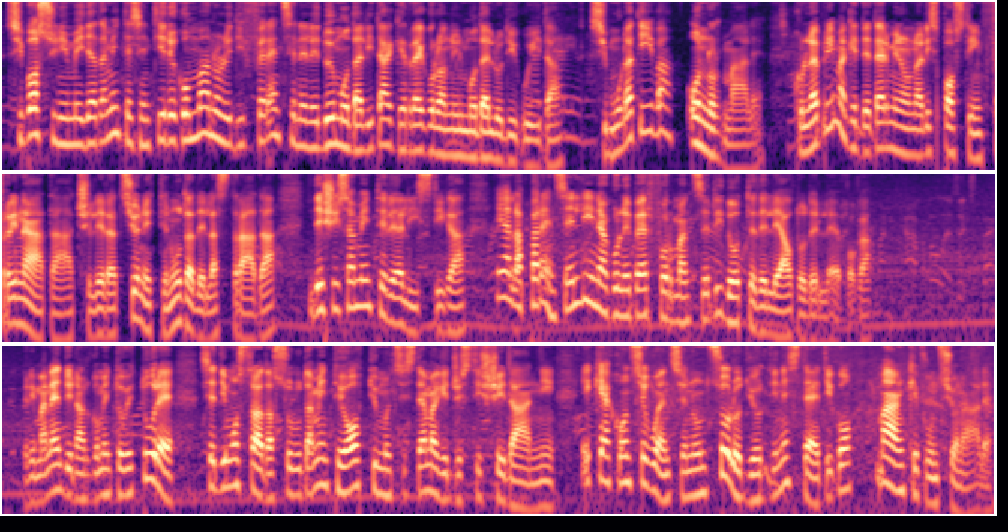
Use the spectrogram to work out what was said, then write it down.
si possono immediatamente sentire con mano le differenze nelle due modalità che regolano il modello di guida, simulativa o normale, con la prima che determina una risposta in frenata, accelerazione e tenuta della strada decisamente realistica e all'apparenza in linea con le performance ridotte delle auto dell'epoca. Rimanendo in argomento vetture, si è dimostrato assolutamente ottimo il sistema che gestisce i danni e che ha conseguenze non solo di ordine estetico, ma anche funzionale.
